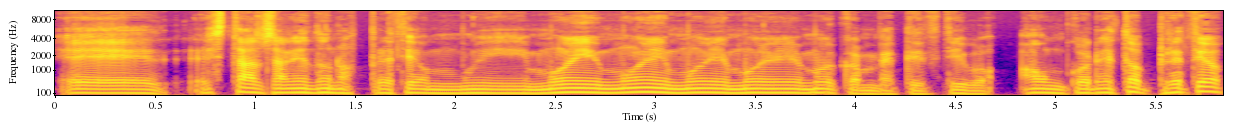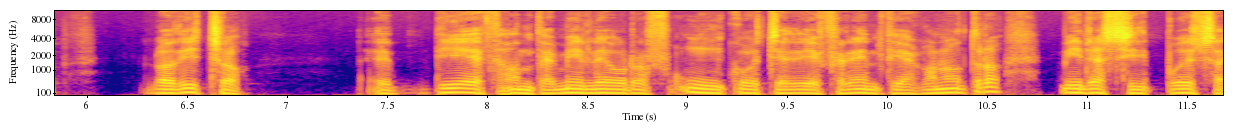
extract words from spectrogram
eh, están saliendo unos precios muy, muy, muy, muy, muy, muy competitivos. Aun con estos precios, lo dicho, 10, 11 mil euros un coche de diferencia con otro, mira si puedes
